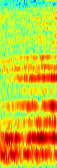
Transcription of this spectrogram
Sure.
